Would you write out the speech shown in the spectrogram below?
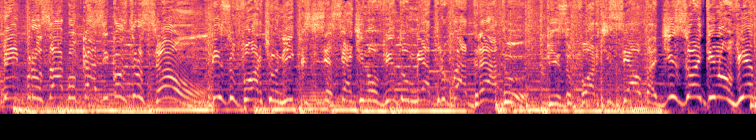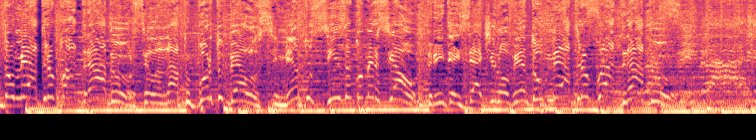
Vem Zago Casa e Construção. Piso Forte Onix 17,90 metro quadrado. Piso Forte Celta 18,90 metro quadrado. Porcelanato Porto Belo cimento cinza comercial 37,90 metro quadrado. Cidade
